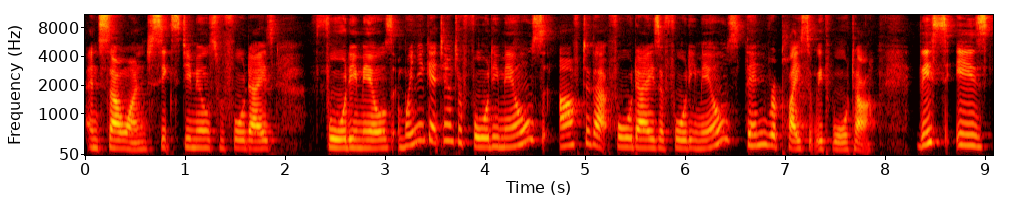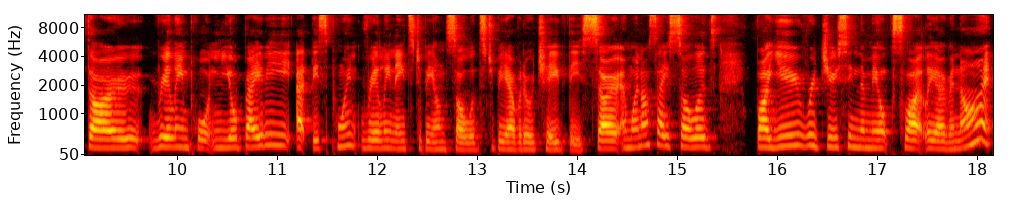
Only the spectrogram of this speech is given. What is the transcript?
and so on, 60 mils for four days. 40 mils. And when you get down to 40 mils, after that four days of 40 mils, then replace it with water. This is, though, really important. Your baby at this point really needs to be on solids to be able to achieve this. So, and when I say solids, by you reducing the milk slightly overnight,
